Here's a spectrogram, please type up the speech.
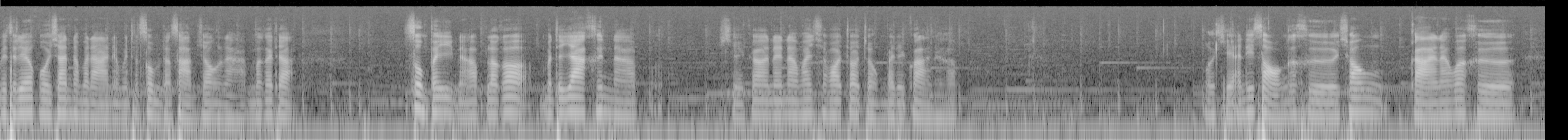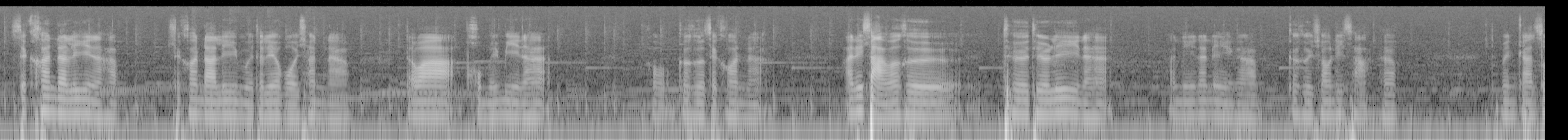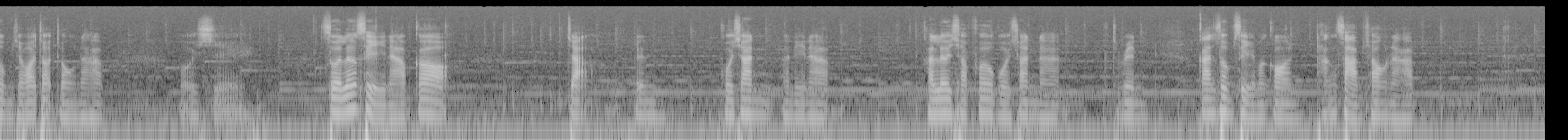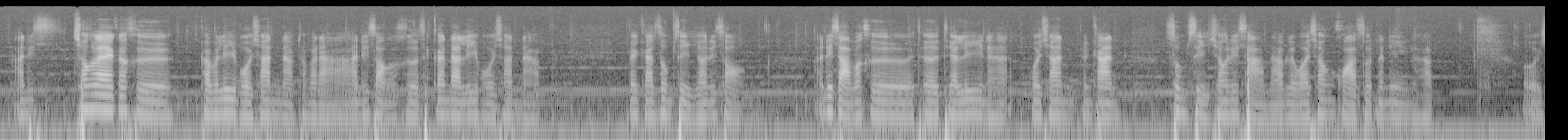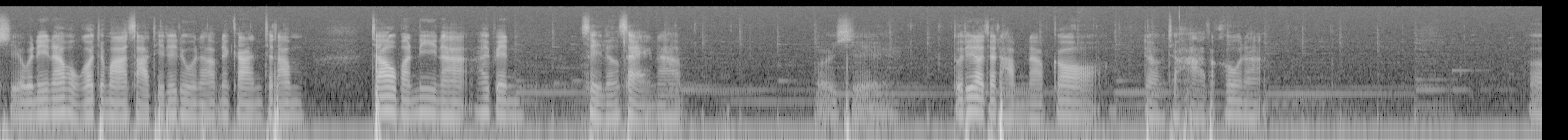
material potion ธรรมดาเนี่ยมันจะสุ่มทั้ง 3 ช่องนะครับ มันก็จะสุ่มไปอีกนะครับ แล้วก็มันจะยากขึ้นนะครับ เคก็แนะนำให้เฉพาะเจาะจงไปดีกว่านะครับโอเคอันที่ 2 ก็คือช่องกลางนะก็คือ secondary นะครับ secondary material portion นะครับ แต่ว่าผมไม่มีนะฮะก็คือ second นะอันที่ 3 ก็คือ tertiary นะฮะอันนี้นั่นเองครับ ก็คือช่องที่ 3 นะครับ จะเป็นการสุ่มเฉพาะเจาะจงนะครับโอเคส่วนเรื่องสีนะครับก็จะ เป็น potion อันนี้นะครับ color shuffle potion นะฮะจะเป็นการสุ่มสีมังกรทั้ง 3 ช่องนะครับอัอันที่ช่องแรกก็คือ primary potion นะครับธรรมดา อันที่ 2 ก็คือ secondary potion นะครับ เป็นการสุ่ม4ช่องที่ 2 อันที่ 3 ก็คือ tertiary นะฮะ potion เป็นการสุ่ม4ช่องที่ 3 นะครับ หรือว่าช่องขวาสุดนั่นเองนะครับ โอเค วันนี้นะผมก็จะมาสาธิตให้ดูนะครับในการจะทำ เจ้าบันนี่นะฮะให้เป็นสีเหลืองแสงนะครับโอเคตัวที่เราจะทำนะครับก็เดี๋ยวจะหาสักครู่นะฮะเอ่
